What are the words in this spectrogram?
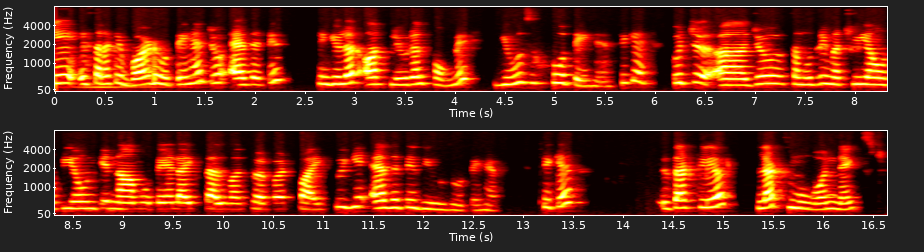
ये इस तरह के वर्ड होते हैं जो एज इट इज़ सिंगुलर और प्लूरल फॉर्म में यूज़ होते हैं, ठीक है? कुछ जो समुद्री मछलियाँ होती हैं, उनके नाम होते हैं लाइक सेलवन सरपट फाइक तो ये एज इट इज़ यूज़ होते हैं। ठीक है? Is that clear let's move on next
